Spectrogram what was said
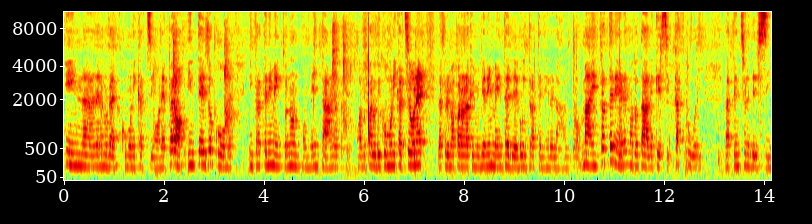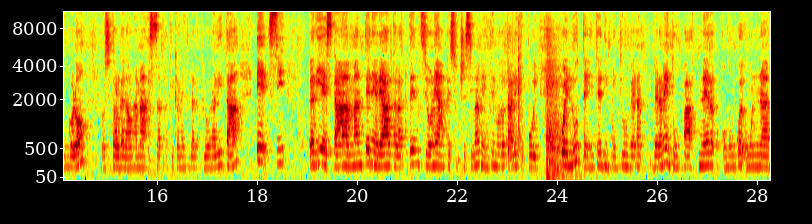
in, nella moderna comunicazione, però inteso come intrattenimento non momentaneo, perché quando parlo di comunicazione la prima parola che mi viene in mente è devo intrattenere l'altro, ma intrattenere in modo tale che si catturi l'attenzione del singolo, lo si tolga da una massa, praticamente dalla pluralità, e si riesca a mantenere alta l'attenzione anche successivamente in modo tale che poi quell'utente diventi un vera, veramente un partner o comunque un,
